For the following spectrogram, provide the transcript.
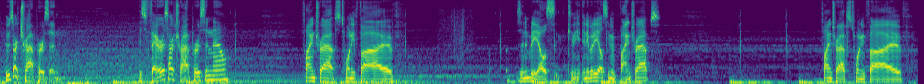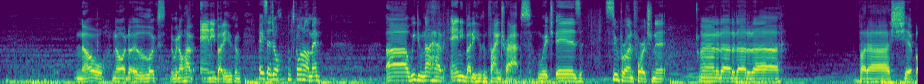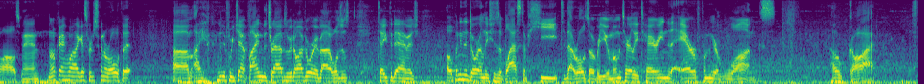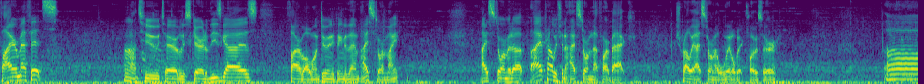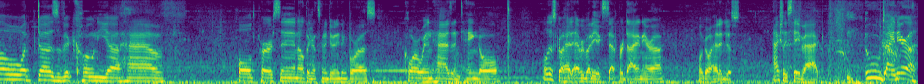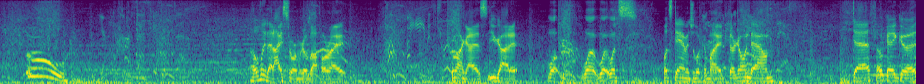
Who's our trap person? Is Ferris our trap person now? Find traps, 25. Is anybody else, can anybody else even find traps? Find traps, 25. No, no, it looks, we don't have anybody who can, hey Sigil, what's going on, man? Uh, we do not have anybody who can find traps, which is super unfortunate. Uh, da da da da da da. But, uh, shit balls, man. Okay, well, I guess we're just gonna roll with it. Um, I, if we can't find the traps, we don't have to worry about it. We'll just take the damage. Opening the door unleashes a blast of heat that rolls over you, momentarily tearing the air from your lungs. Oh god. Fire mephits? Not too terribly scared of these guys. Fireball won't do anything to them. Ice Storm might. Ice Storm it up. I probably shouldn't Ice Storm that far back. Should probably Ice Storm a little bit closer. Oh, what does Viconia have? Hold person. I don't think that's going to do anything for us. Corwin has Entangle. We'll just go ahead, everybody except for Dioneira. We'll go ahead and just actually stay back. Ooh, Dioneira! Ooh! Hopefully that ice storm goes off alright. Come on, guys. You got it. What, what, what, what's, what's damage looking like? They're going down. Death. Okay, good.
